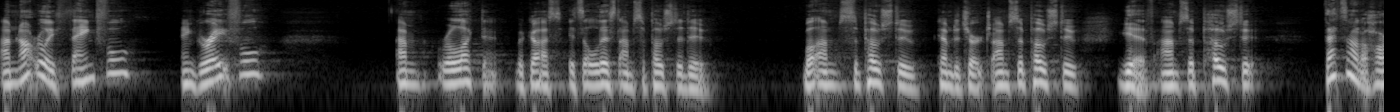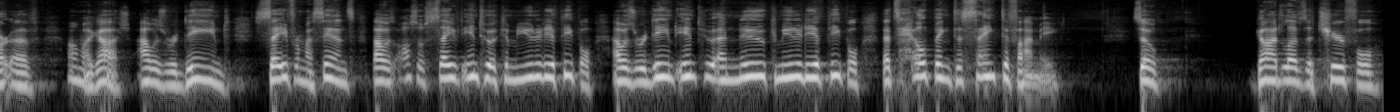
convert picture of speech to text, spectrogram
I'm not really thankful and grateful. I'm reluctant because it's a list I'm supposed to do. Well, I'm supposed to come to church. I'm supposed to give. I'm supposed to. That's not a heart of, oh my gosh, I was redeemed, saved from my sins, but I was also saved into a community of people. I was redeemed into a new community of people that's helping to sanctify me. So, God loves a cheerful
